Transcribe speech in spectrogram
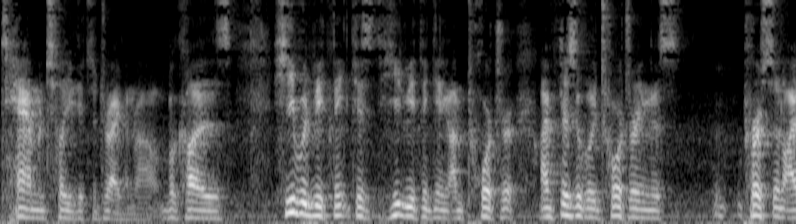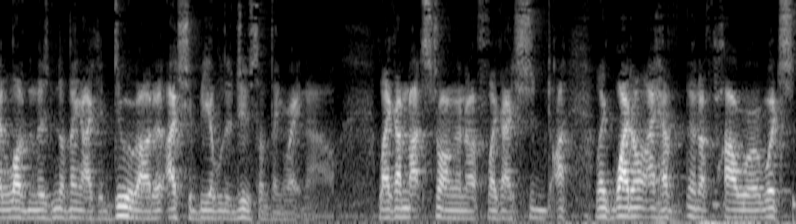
Tam until you get to Dragon Mount because he would be think because he'd be thinking I'm torture I'm physically torturing this person I love and there's nothing I could do about it. I should be able to do something right now. Like I'm not strong enough. Like I should. I, like why don't I have enough power? Which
